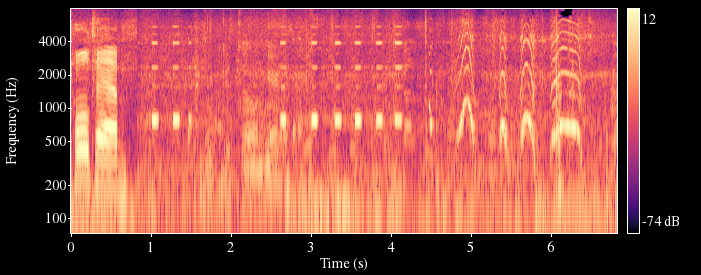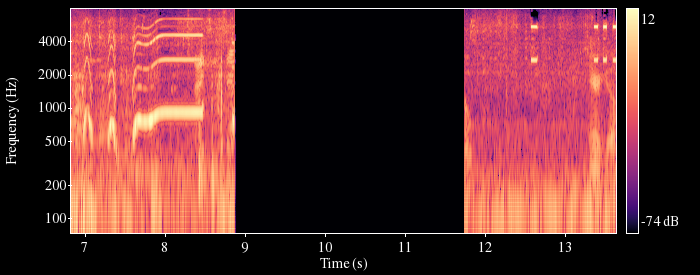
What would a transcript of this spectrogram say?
Pull tab. Good tone here. Oh, there you go.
